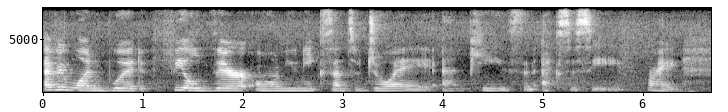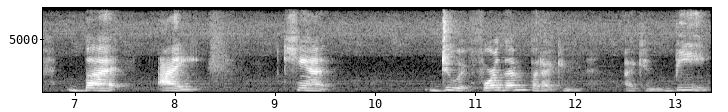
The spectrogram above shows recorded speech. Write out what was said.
everyone would feel their own unique sense of joy and peace and ecstasy, right? But I can't do it for them, but I can I can be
